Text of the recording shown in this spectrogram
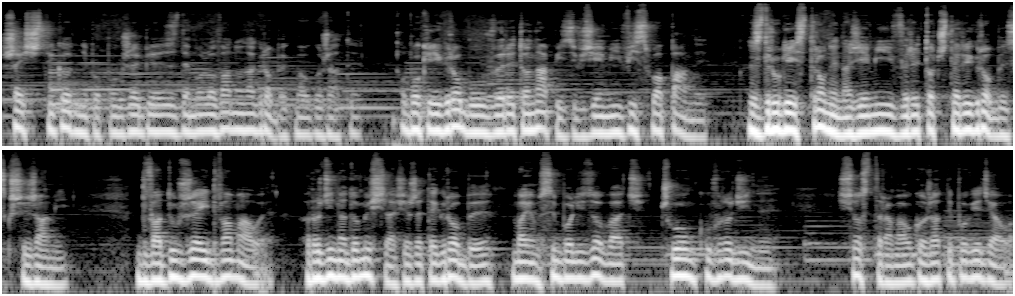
Sześć tygodni po pogrzebie zdemolowano nagrobek Małgorzaty. Obok jej grobu wyryto napis w ziemi Wisła Pany. Z drugiej strony na ziemi wyryto cztery groby z krzyżami. Dwa duże i dwa małe. Rodzina domyśla się, że te groby mają symbolizować członków rodziny. Siostra Małgorzaty powiedziała.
